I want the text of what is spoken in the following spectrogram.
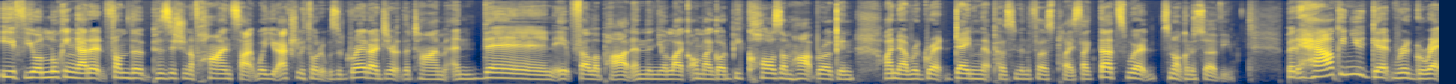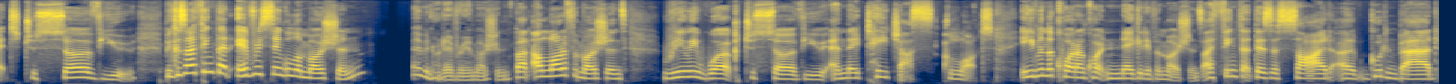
if you're looking at it from the position of hindsight, where you actually thought it was a great idea at the time and then it fell apart. And then you're like, oh my God, because I'm heartbroken, I now regret dating that person in the first place. Like, that's where it's not going to serve you. But how can you get regret to serve you? Because I think that every single emotion, maybe not every emotion, but a lot of emotions really work to serve you and they teach us a lot. Even the quote unquote negative emotions. I think that there's a side, a good and bad,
